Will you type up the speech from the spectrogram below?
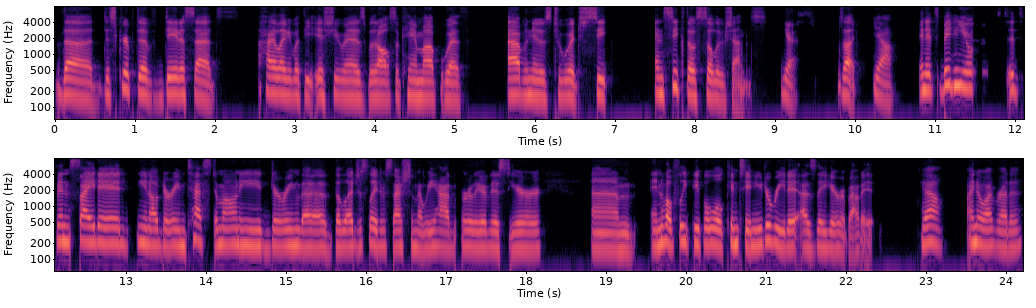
the descriptive data sets highlighting what the issue is, but also came up with avenues to which seek and seek those solutions. Yes. Is that yeah. And it's been used, it's been cited, you know, during testimony, during the the legislative session that we had earlier this year. Um, and hopefully people will continue to read it as they hear about it. Yeah. I know I've read it.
